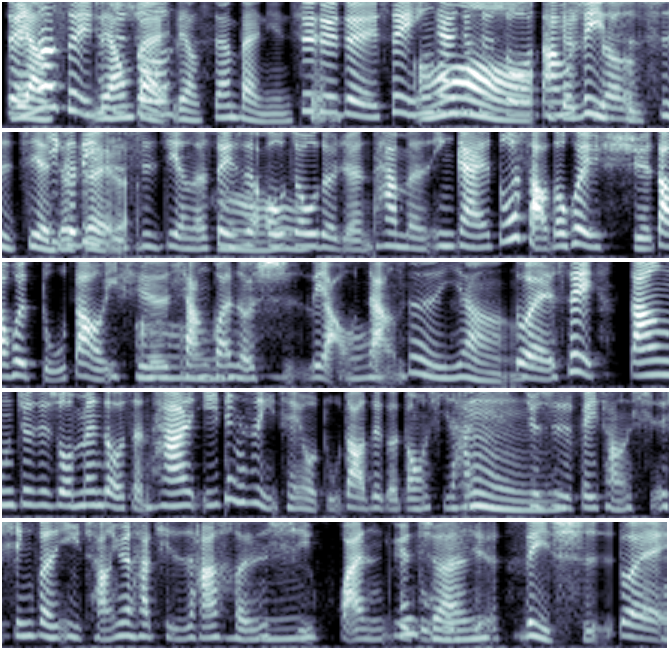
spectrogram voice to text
对，那所以就是说两三百年前，对对对，所以应该就是说当时一个历史事件，一个历史事件了，所以是欧洲的人，他们应该多少都会学到，会读到一些相关的史料，这样子，这样，对，所以当就是说 Mendelssohn 他一定是以前有读到这个东西，他就是非常兴兴奋异常，因为他其实他很喜欢阅读这些历史，对。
